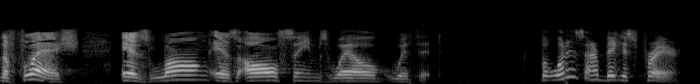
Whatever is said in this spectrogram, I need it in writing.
the flesh, as long as all seems well with it. But what is our biggest prayer?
